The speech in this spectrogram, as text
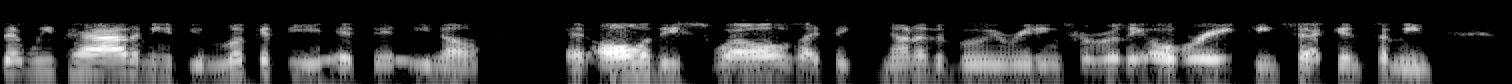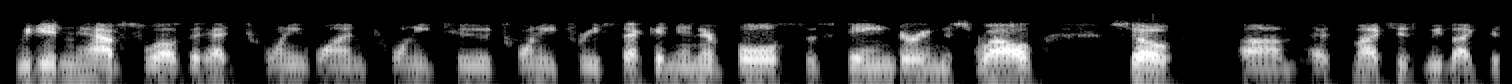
that we've had. I mean, if you look at the at the you know at all of these swells, I think none of the buoy readings were really over 18 seconds. I mean, we didn't have swells that had 21, 22, 23 second intervals sustained during the swell. So um, as much as we'd like to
